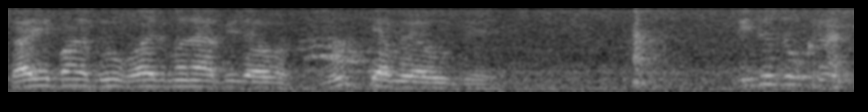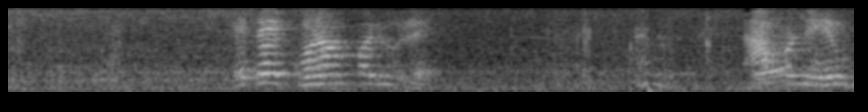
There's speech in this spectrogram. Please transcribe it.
કઈ પણ દુઃખ હોય મને આપી દો. દુઃખ કેમ રહેવું છે? બીજું દુઃખ નથી. એ એક પડ્યું રહે આપણને એવું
